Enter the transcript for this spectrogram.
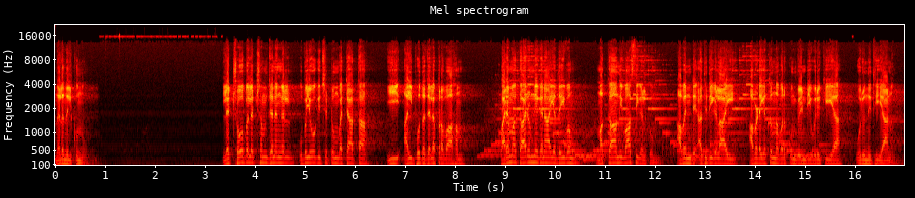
നിലനിൽക്കുന്നു. ലക്ഷോപലക്ഷം ജനങ്ങൾ ഉപയോഗിച്ചിട്ടും പറ്റാത്ത ഈ അത്ഭുത ജലപ്രവാഹം പരമകാരുണ്യകനായ ദൈവം മക്കാ അവന്റെ അതിഥികളായി അവിടെ എത്തുന്നവർക്കും വേണ്ടി ഒരുക്കിയ ഒരു നിധിയാണ്.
